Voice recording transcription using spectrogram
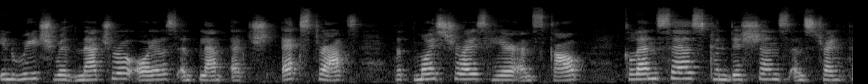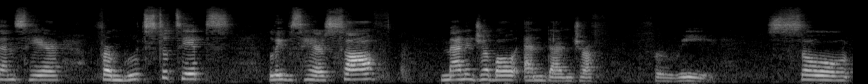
enriched with natural oils and plant ex extracts that moisturize hair and scalp, cleanses, conditions, and strengthens hair from roots to tips, leaves hair soft, manageable, and dandruff-free. So,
